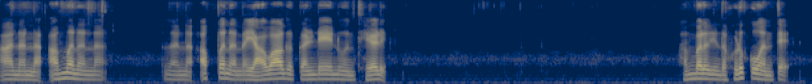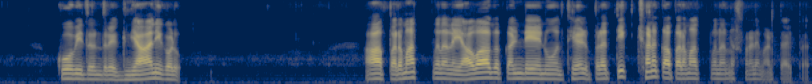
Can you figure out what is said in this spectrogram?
ಆ ನನ್ನ ಅಮ್ಮನನ್ನು ನನ್ನ ಅಪ್ಪನನ್ನು ಯಾವಾಗ ಕಂಡೇನು ಅಂತ ಹೇಳಿ ಹಂಬಲದಿಂದ ಹುಡುಕುವಂತೆ ಕೋವಿದಂದರೆ ಜ್ಞಾನಿಗಳು. ಆ ಪರಮಾತ್ಮನನ್ನು ಯಾವಾಗ ಕಂಡೇನು ಅಂತ ಹೇಳಿ ಪ್ರತಿ ಕ್ಷಣಕ್ಕೆ ಆ ಪರಮಾತ್ಮನನ್ನು ಸ್ಮರಣೆ ಮಾಡ್ತಾ ಇರ್ತಾರೆ.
